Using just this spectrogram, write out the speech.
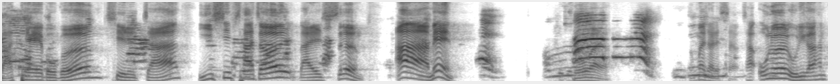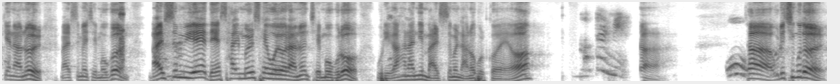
마태복음 7장 24절 말씀. 아멘. 좋아요 정말 잘했어요 자 오늘 우리가 함께 나눌 말씀의 제목은 말씀 위에 내 삶을 세워요라는 제목으로 우리가 하나님 말씀을 나눠 볼 거예요 커플님. 자, 오. 자 우리 친구들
